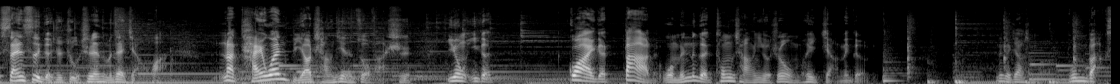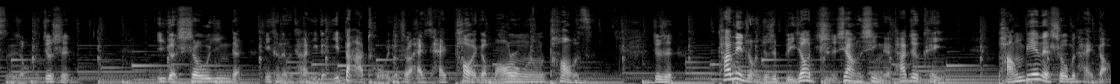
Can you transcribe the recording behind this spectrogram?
三四个就主持人他们在讲话。那台湾比较常见的做法是用一个挂一个大的，我们那个通常有时候我们会讲那个那个叫什么 boombox 那种，就是。一个收音的，你可能会看一个一大坨，有时候还还套一个毛茸茸的套子，就是它那种就是比较指向性的，它就可以旁边的收不太到。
